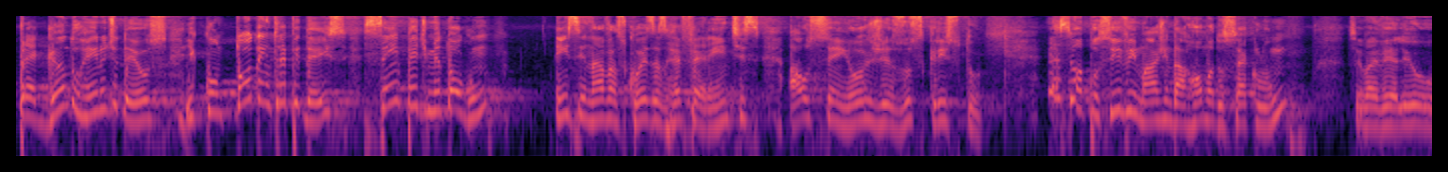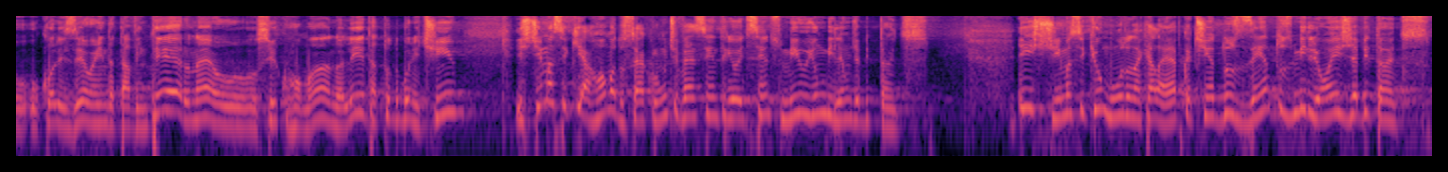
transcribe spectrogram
pregando o reino de Deus e com toda intrepidez, sem impedimento algum, ensinava as coisas referentes ao Senhor Jesus Cristo. Essa é uma possível imagem da Roma do século I. Você vai ver ali o, o Coliseu ainda estava inteiro, né? o, o circo romano ali, está tudo bonitinho. Estima-se que a Roma do século I tivesse entre 800 mil e 1 milhão de habitantes. E estima-se que o mundo naquela época tinha 200 milhões de habitantes.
